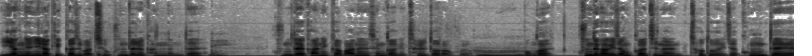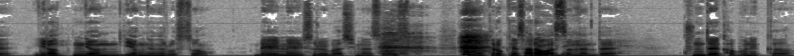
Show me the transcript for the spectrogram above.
2학년 1학기까지 마치고 군대를 갔는데 네. 군대 가니까 많은 생각이 들더라고요. 어, 뭔가 군대 가기 전까지는 저도 이제 공대 네. 1학년, 2학년으로서 매일매일 술을 마시면서 그냥 그렇게 살아왔었는데 군대 가보니까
